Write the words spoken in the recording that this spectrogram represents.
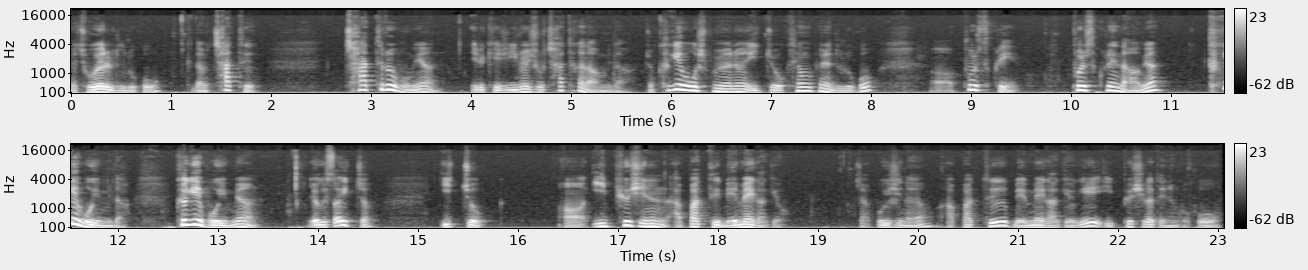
그러니까 조회를 누르고 그 다음에 차트 차트로 보면 이렇게 이런 식으로 차트가 나옵니다. 좀 크게 보고 싶으면은 이쪽 세모편에 누르고 어, 풀스크린 풀스크린 나오면 크게 보입니다. 크게 보이면 여기 써 있죠. 이쪽 어, 이 표시는 아파트 매매 가격. 자 보이시나요? 아파트 매매 가격이 이 표시가 되는 거고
